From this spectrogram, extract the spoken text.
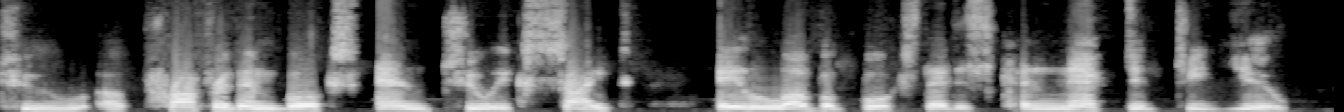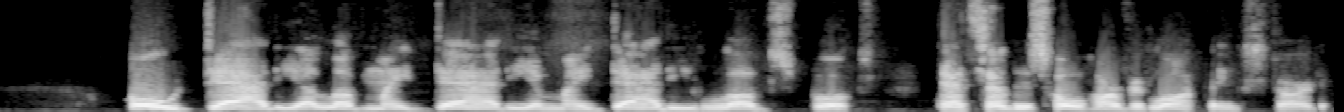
to uh, proffer them books and to excite a love of books that is connected to you. Oh, daddy, I love my daddy, and my daddy loves books. That's how this whole Harvard Law thing started.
